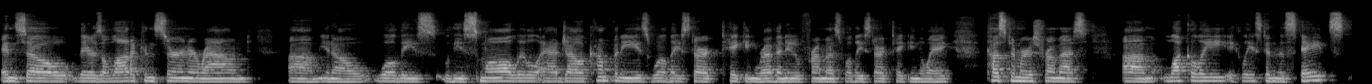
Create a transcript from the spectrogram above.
And so there's a lot of concern around um, you know will these these small little agile companies will they start taking revenue from us? Will they start taking away customers from us? Um, luckily at least in the states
